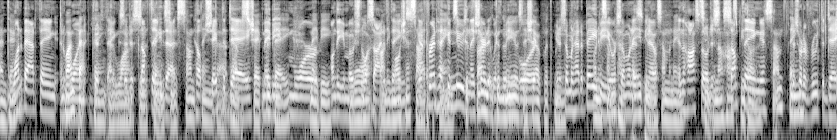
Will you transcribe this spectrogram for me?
and then one bad thing and one, one good thing. thing. And so just something that so helps shape that the day, shape maybe the day, more maybe on the emotional side on of things. side a friend had good news and they shared it with me, news, or you know, someone had a baby, someone or someone is you know someone in the hospital. Just the hospital. something something to sort of root the day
